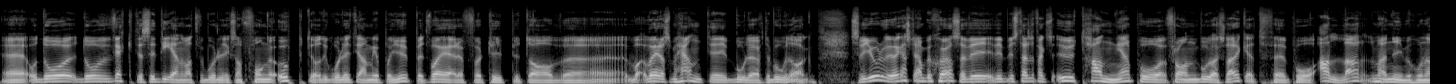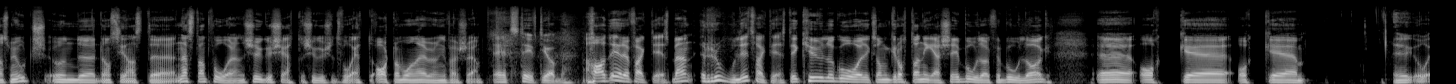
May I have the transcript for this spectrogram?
Eh, och då, då väcktes idén om att vi borde liksom fånga upp det och det går lite grann mer på djupet. Vad är det för typ av, eh, vad, vad är det som hänt i bolag efter bolag? Så vi gjorde, vi var ganska ambitiösa. Vi, vi beställde faktiskt ut handlingar på, från Bolagsverket för, på alla de här nyemissionerna som gjorts under de senaste nästan två åren, 2021 och 2022. Ett, 18 månader ungefär. Så. Det är ett styvt jobb. Ja, det är det faktiskt. Men roligt faktiskt. Det är kul att gå och liksom grotta ner sig bolag för bolag. Eh, och, eh, och eh, Eh, och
